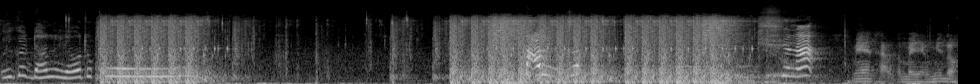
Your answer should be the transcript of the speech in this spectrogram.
อุ้ยก็ดันอีกแล้วทุกคนตามอีกครับชนะแม่ถามทำไมยังไม่นอ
